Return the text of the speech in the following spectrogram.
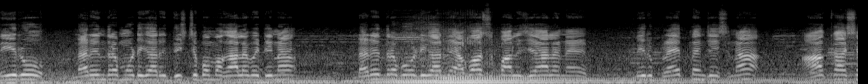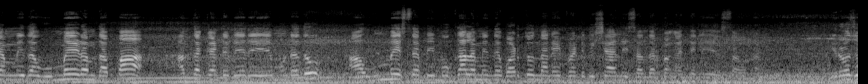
మీరు నరేంద్ర మోడీ గారి దిష్టి బొమ్మ కాలబెట్టినా నరేంద్ర మోడీ గారిని అవాసు పాలు చేయాలనే మీరు ప్రయత్నం చేసినా ఆకాశం మీద ఉమ్మేయడం తప్ప అంతకంటే వేరే ఏముండదు. ఆ ఉమ్మేస్తే మీ ముఖాల మీద పడుతుంది అనేటువంటి విషయాన్ని సందర్భంగా తెలియజేస్తా ఉన్నాను. ఈరోజు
